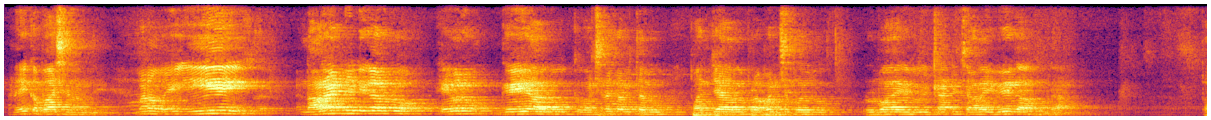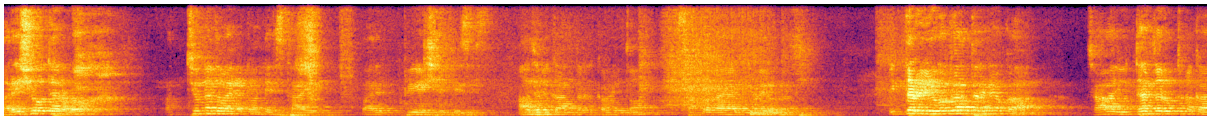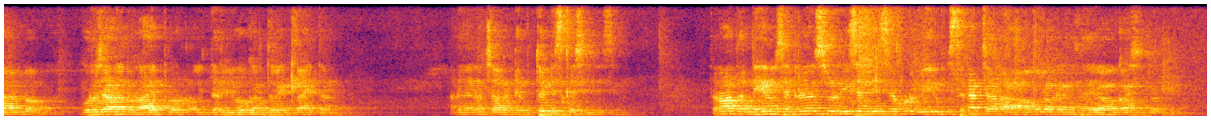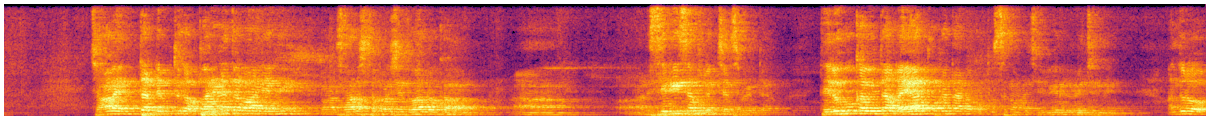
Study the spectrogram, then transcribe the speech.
అనేక భాషలు ఉంది. మనం ఈ- నారాయణ రెడ్డి గారిలో కేవలం గేయాలు వచన కవితలు పద్యాలు ప్రపంచ పదులు రుబాయిలు ఇట్లాంటివి చాలా ఇవే కాకుండా పరిశోధనలో అత్యున్నతమైనటువంటి స్థాయి వారి పిహెచ్డి థీసిస్ ఆధునిక ఆంధ్ర కవిత్వం సంప్రదాయాలు ప్రయోగాలు ఇద్దరు యువకర్తలని ఒక చాలా యుద్ధం జరుగుతున్న కాలంలో గురజాలను రాయపురంలో ఇద్దరు యువకర్తలు ఎట్లా అవుతారు అని నేను చాలా డెప్త్ డిస్కషన్ చేశాను తర్వాత నేను సెంట్రల్ యూనివర్సిటీలో రీసెర్చ్ చేసినప్పుడు వీరి పుస్తకం చాలా ఆమూలకరంగా చదివే అవకాశం దొరికింది. చాలా ఎంత డెప్త్గా పరిణతవాణి అని మన సారస్వ పరిషత్ వాళ్ళు ఒక సిరీస్ ఆఫ్ లెక్చర్స్ పెట్టారు తెలుగు కవిత లయాత్మకత అనే ఒక పుస్తకం వచ్చింది వీరు రచింది అందులో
